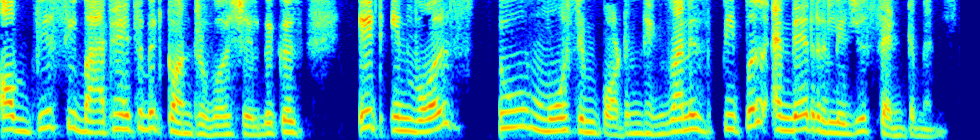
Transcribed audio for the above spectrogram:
ऑब्वियस सी बात है it's a bit controversial because it involves two most important things one is people and their religious sentiments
